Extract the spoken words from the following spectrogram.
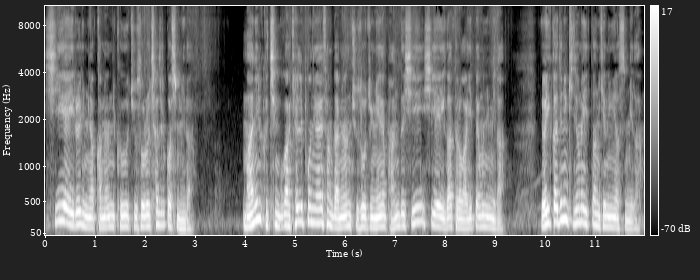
CA를 입력하면 그 주소를 찾을 것입니다. 만일 그 친구가 캘리포니아에 산다면 주소 중에 반드시 CA가 들어가기 때문입니다. 여기까지는 기존에 있던 기능이었습니다.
